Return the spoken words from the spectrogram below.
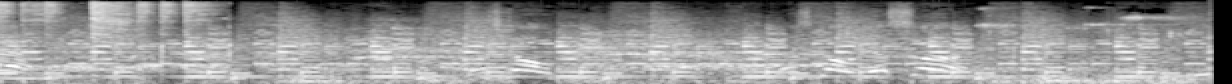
Let's go. Let's go. Yes, sir.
